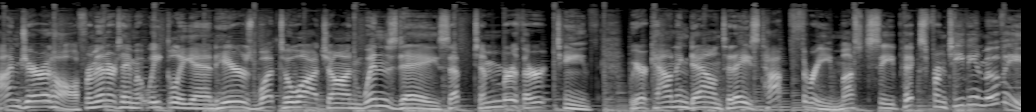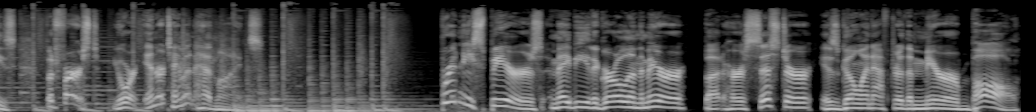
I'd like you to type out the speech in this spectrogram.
I'm Gerrad Hall from Entertainment Weekly, and here's what to watch on Wednesday, September 13th. We are counting down today's top three must see picks from TV and movies. But first, your entertainment headlines. Britney Spears may be the girl in the mirror, but her sister is going after the mirror ball.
